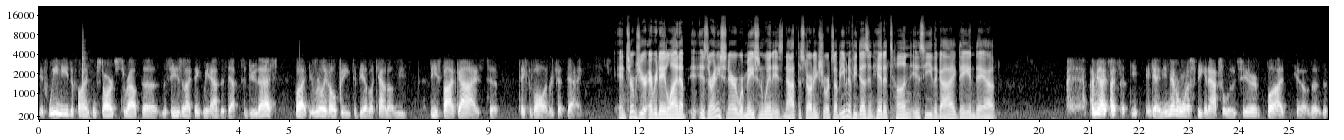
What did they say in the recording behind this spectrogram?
if we need to find some starts throughout the, the season, I think we have the depth to do that. But you're really hoping to be able to count on these these five guys to – take the ball every fifth day. In terms of your everyday lineup, is there any scenario where Masyn Winn is not the starting shortstop? Even if he doesn't hit a ton, is he the guy day in, day out? I mean, I, I, again, you never want to speak in absolutes here, but you know, the, the,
